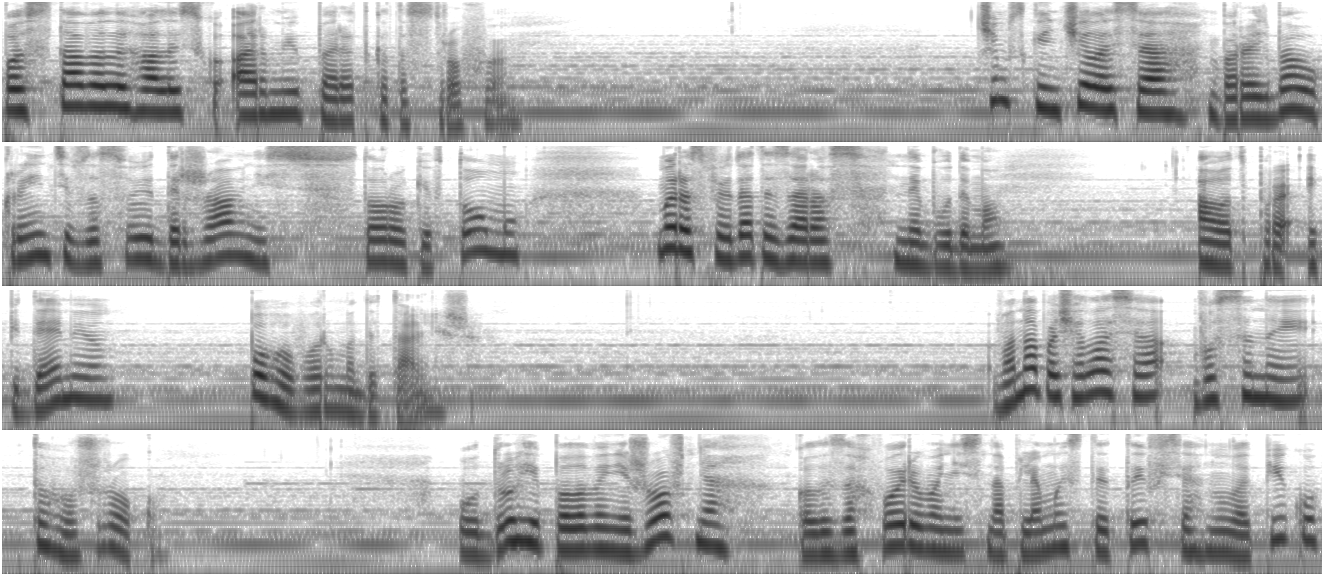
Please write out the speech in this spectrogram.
поставили Галицьку армію перед катастрофою. Чим скінчилася боротьба українців за свою державність 100 років тому, ми розповідати зараз не будемо. А от про епідемію поговоримо детальніше. Вона почалася восени того ж року. У другій половині жовтня, коли захворюваність на плямистий тиф сягнула піку,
